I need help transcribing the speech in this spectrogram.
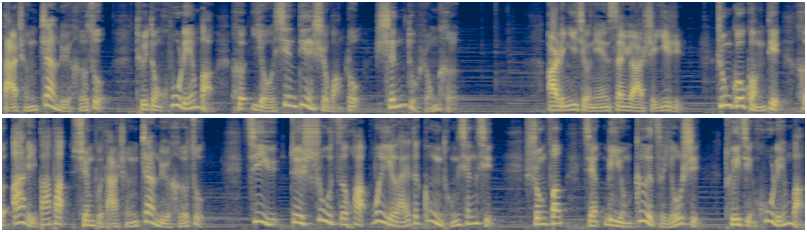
达成战略合作，推动互联网和有线电视网络深度融合。二零一九年三月二十一日，中国广电和阿里巴巴宣布达成战略合作，基于对数字化未来的共同相信，双方将利用各自优势。推进互联网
